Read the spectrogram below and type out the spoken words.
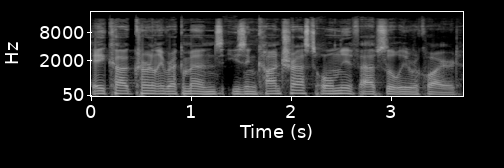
ACOG currently recommends using contrast only if absolutely required.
